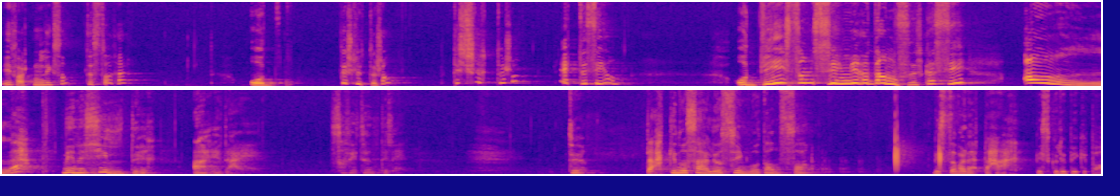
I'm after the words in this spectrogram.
i farten, liksom. Det står her. Og det slutter sånn. Det slutter sånn. Etter Sion. Og de som synger og danser, skal si alle mine kilder er i deg. Så vidunderlig. Du, det er ikke noe særlig å synge og danse hvis det var dette her vi skulle bygge på.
